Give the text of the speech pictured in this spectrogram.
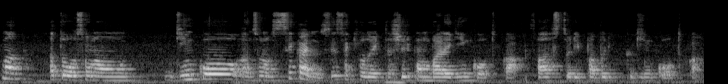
まあ、あとその銀行あその世界のですね先ほど言ったシリコンバレー銀行とかファーストリパブリック銀行とか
